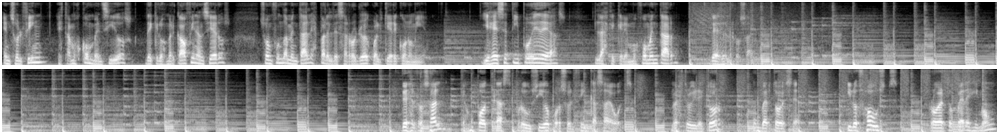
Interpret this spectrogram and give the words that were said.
En Solfin estamos convencidos de que los mercados financieros son fundamentales para el desarrollo de cualquier economía. Y es ese tipo de ideas las que queremos fomentar desde el Rosario. Desde el Rosal es un podcast producido por Solfín Casa de Bolsa. Nuestro director, Humberto Becerra. Y los hosts, Roberto Pérez Jimón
